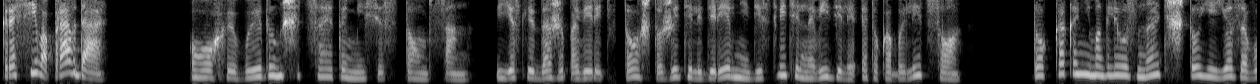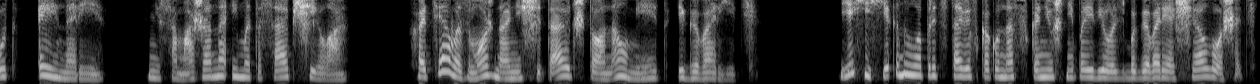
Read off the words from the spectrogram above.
Красиво, правда?» Ох, и выдумщица это миссис Томпсон. Если даже поверить в то, что жители деревни действительно видели эту кобылицу, то как они могли узнать, что ее зовут Эйнари? Не сама же она им это сообщила. Хотя, возможно, они считают, что она умеет и говорить. Я хихикнула, представив, как у нас в конюшне появилась бы говорящая лошадь.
